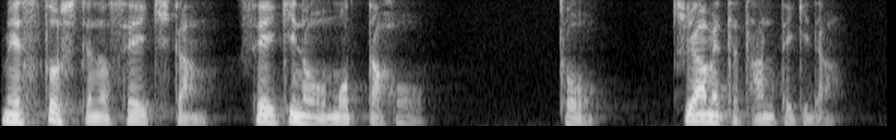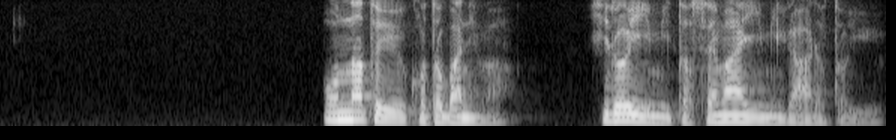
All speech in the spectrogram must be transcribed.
メスとしての性器官、性機能を持った方と極めて端的だ。女という言葉には広い意味と狭い意味があるという。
